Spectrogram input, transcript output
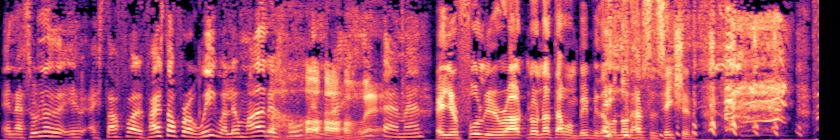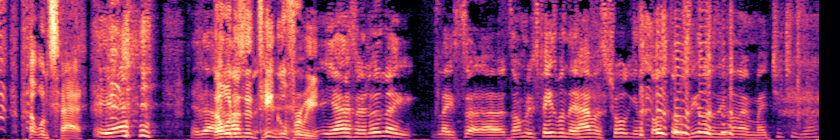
And as soon as I, stop for if I stop for a week, valió madres, fool. and I Oh, hate man. that, man. Hey, you're fooling around. No, not that one, baby. That one don't have sensation. that one's sad. Yeah. That one doesn't tingle for me. Yeah, so it looks like like uh, somebody's face when they have a stroke, you know, todos torcidos, you know, like my chichis, you know.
